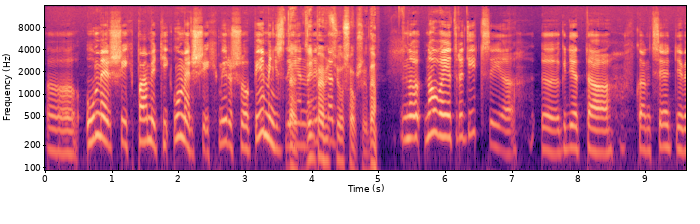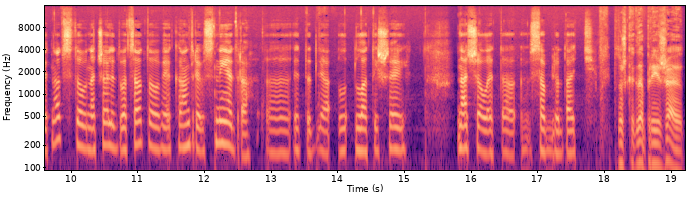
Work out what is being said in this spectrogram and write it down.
э, умерших, памяти умерших, миршего пименис. Да, день памяти это... усопших, да. Но новая традиция э, где-то в конце 19-го, начале 20 века Андрея Снедра, э, это для латышей начал это соблюдать. Потому что когда приезжают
